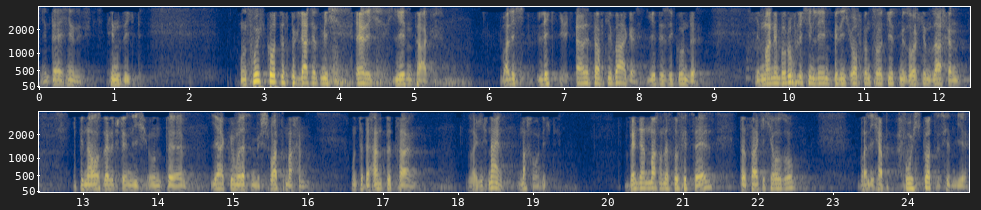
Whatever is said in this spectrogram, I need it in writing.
in der Hinsicht. Und Furcht Gottes begleitet mich ehrlich jeden Tag. Weil ich lege alles auf die Waage, jede Sekunde. In meinem beruflichen Leben bin ich oft konfrontiert mit solchen Sachen. Ich bin auch selbstständig und äh, ja, können wir das mit schwarz machen, unter der Hand bezahlen? Sage ich, nein, machen wir nicht. Wenn, dann machen wir das offiziell, das sage ich auch so, weil ich habe Furcht Gottes in mir.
